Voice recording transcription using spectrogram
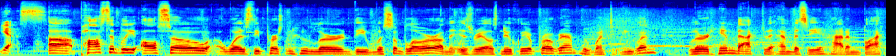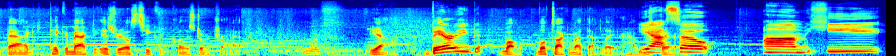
Yes. Uh, possibly also was the person who lured the whistleblower on the Israel's nuclear program, who went to England, lured him back to the embassy, had him black bagged, taken back to Israel's secret closed door trial. Yeah, buried. Well, we'll talk about that later. How Yeah, so um, he,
